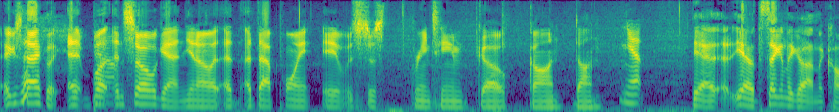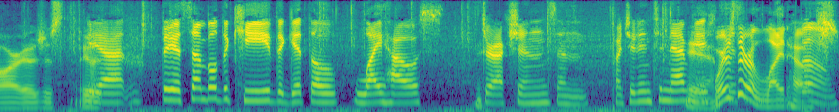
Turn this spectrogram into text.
Exactly. And, but Yeah. and so again, you know, at, at that point, it was just green team go gone done. Yep. Yeah, yeah. The second they got in the car, it was just. It was, Yeah. They assembled the key to get the lighthouse directions and punch it into navigation. Yeah. Where's there a lighthouse? Boom.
